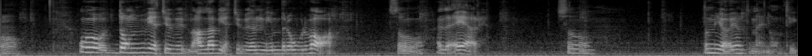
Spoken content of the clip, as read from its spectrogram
Ja. Och de vet ju, alla vet ju vem min bror var. Så, eller är. Så de gör ju inte mig någonting.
